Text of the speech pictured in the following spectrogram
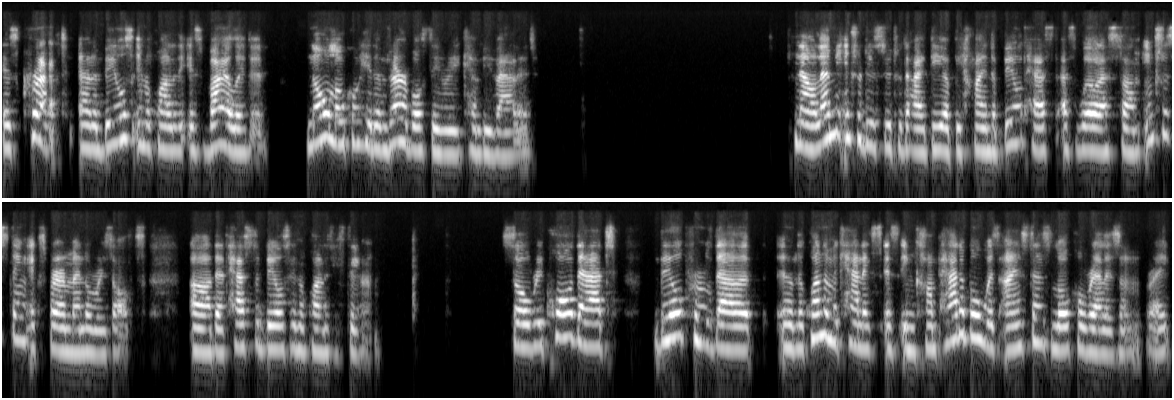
is correct and Bell's inequality is violated, no local hidden variable theory can be valid. Now, let me introduce you to the idea behind the Bell test, as well as some interesting experimental results uh, the Bell's inequality theorem. So recall that Bell proved that uh, the quantum mechanics is incompatible with Einstein's local realism, right?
